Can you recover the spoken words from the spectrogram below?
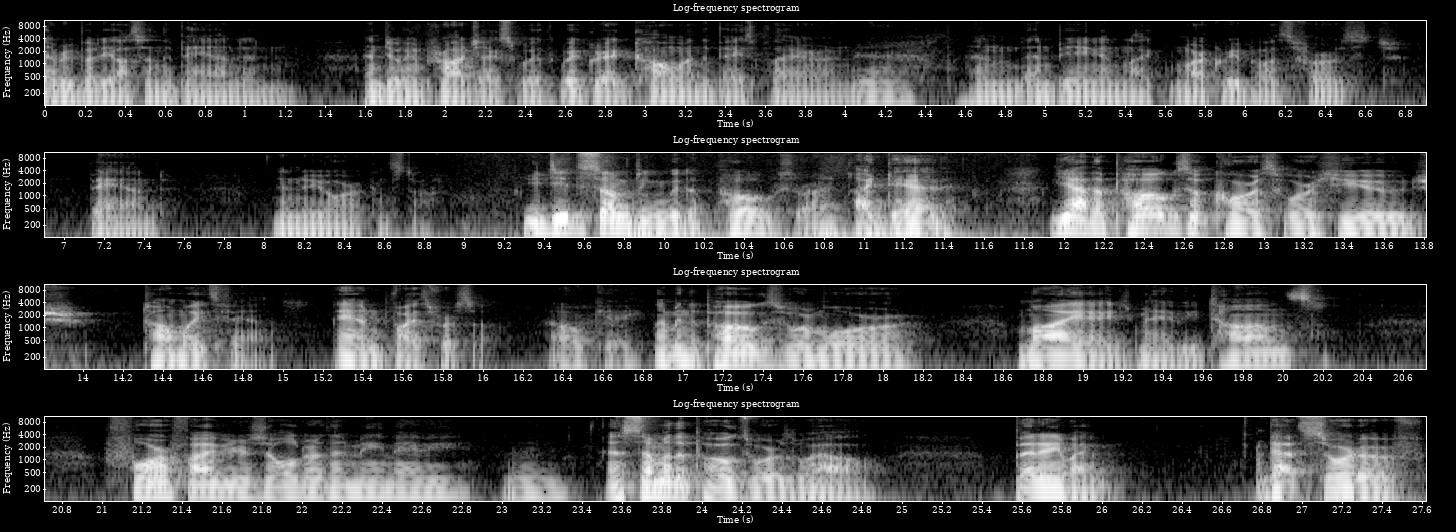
everybody else in the band and and doing projects with with Greg Cohen, the bass player, and Yeah. And and being in like Marc Ribot's first band in New York and stuff. You did something with the Pogues, right? I did. Yeah, the Pogues, of course, were huge Tom Waits fans, and vice versa. Okay. I mean, the Pogues were more my age, maybe. Tom's four or five years older than me, maybe. Mm-hmm. And some of the Pogues were as well. But anyway, that sort of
